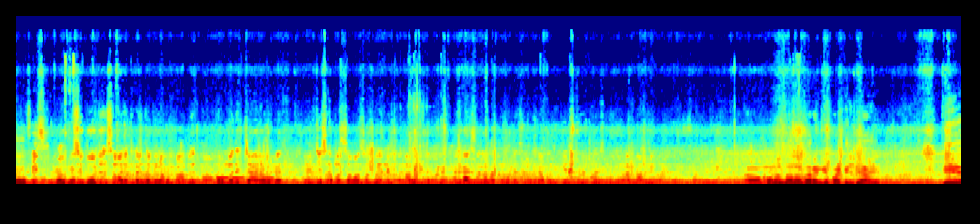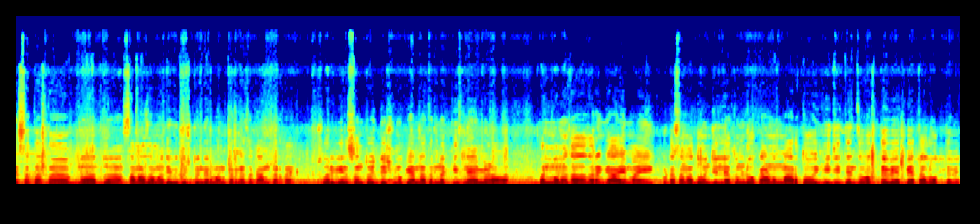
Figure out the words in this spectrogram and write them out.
ओबीसी बहुजन समाज या ठिकाणी जमेल आपण पाहतो तर मध्ये चार आरोपी आहेत यांच्याशी आपण संवाद साधूया नेमकी काय. सांगाल? मोठ्या संख्येने आपण केस पोलीस ठाण्यासमोर मागणी अ, मनोजदादा जरंगे पाटील जे आहेत ते सतत समाजामध्ये वितुष्ट निर्माण करण्याचं काम करत आहेत स्वर्गीय संतोष देशमुख यांना तर नक्कीच न्याय मिळावा. पण मनोजदादा की आई माई कुठं समा दोन जिल्ह्यातून लोक आणून मारतो ही जी त्यांचं वक्तव्य आहे बेताल वक्तव्य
